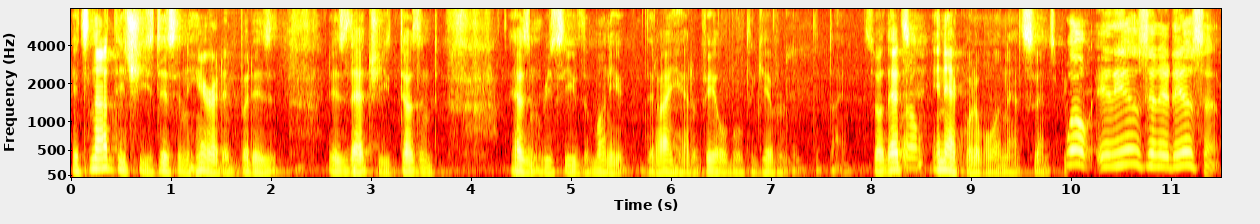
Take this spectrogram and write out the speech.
it's not that she's disinherited, but is, is that she doesn't, hasn't received the money that I had available to give her at the time. So that's Well- inequitable in that sense. Well, it is and it isn't.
